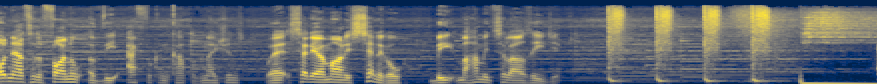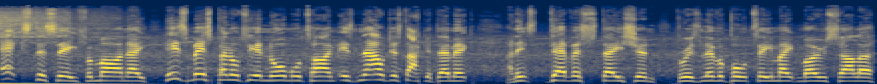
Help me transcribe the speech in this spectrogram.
On now to the final of the African Cup of Nations, where Sadio Mane's Senegal beat Mohamed Salah's Egypt. Ecstasy for Mane. His missed penalty in normal time is now just academic and it's devastation for his Liverpool teammate Mo Salah.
